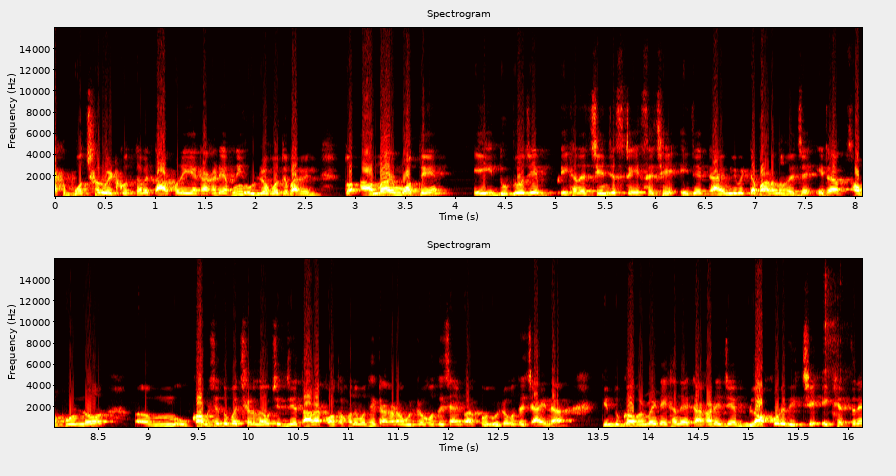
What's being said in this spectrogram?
এক বছর ওয়েট করতে হবে, তারপরে এই টাকাটি আপনি উইথড্র করতে পারবেন। তো আমার মতে এই দুটো যে এখানে চেঞ্জেসটা এসেছে, এই যে টাইম লিমিটটা বাড়ানো হয়েছে, এটা সম্পূর্ণ কমিশনের উপর ছেড়ে দেওয়া উচিত যে তারা কতক্ষণের মধ্যে টাকাটা উইথড্র করতে চায় বা উইথড্র করতে চায় না। কিন্তু গভর্নমেন্ট এখানে টাকাটা যে ব্লক করে দিচ্ছে, এক্ষেত্রে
